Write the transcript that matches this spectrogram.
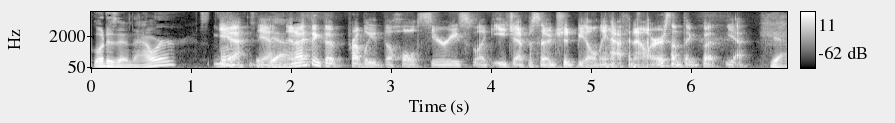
what is it, an hour? Yeah, yeah, yeah. And I think that probably the whole series, like each episode, should be only half an hour or something. But yeah. Yeah.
